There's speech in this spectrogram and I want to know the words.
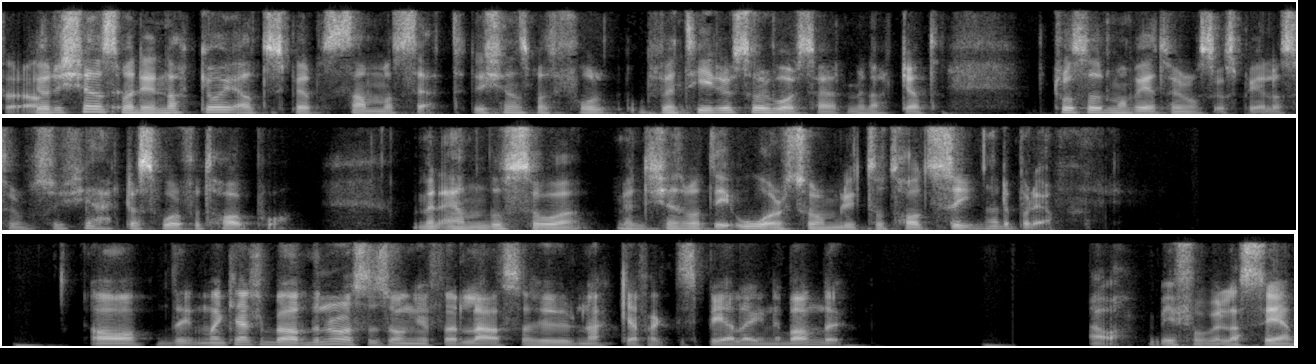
För att, ja det känns som att det, Nacka har ju alltid spelat på samma sätt. Det känns som att folk, men tidigare så har det varit så här med Nacka att trots att man vet hur de ska spela så är de så jäkla svåra att få tag på. Men ändå så, men det känns som att i år så har de blivit totalt synade på det. Ja, det, man kanske behövde några säsonger för att läsa hur Nacka faktiskt spelar innebandy. Ja, vi får väl se.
